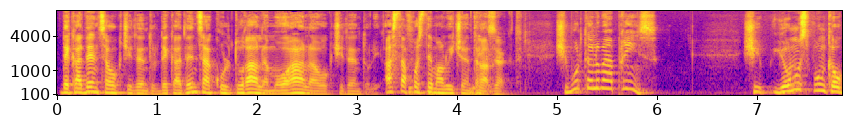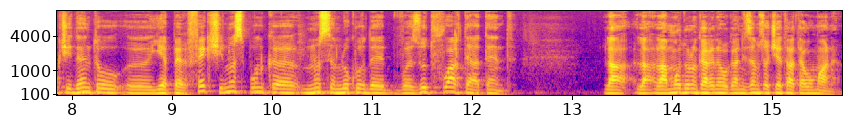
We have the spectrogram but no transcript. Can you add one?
decadența Occidentului, decadența culturală, morală a Occidentului. Asta a fost tema lui centrală. Exact. Și multă lume a prins. Și eu nu spun că Occidentul uh, e perfect și nu spun că nu sunt lucruri de văzut foarte atent la, la, la modul în care ne organizăm societatea umană.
